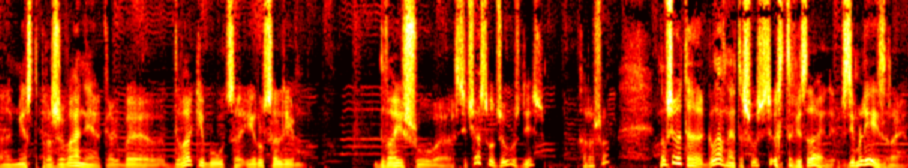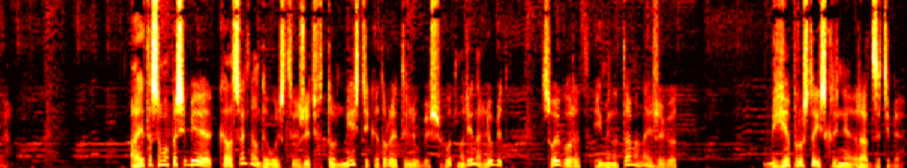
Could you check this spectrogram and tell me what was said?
а мест проживания. Как бы два кибуца, Иерусалим, два Ишува. Сейчас вот живу здесь. Хорошо? Но все это, главное, это что все это в Израиле, в земле Израиля. А это само по себе колоссальное удовольствие жить в том месте, которое ты любишь. Вот Марина любит свой город, именно там она и живет. Я просто искренне рад за тебя.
